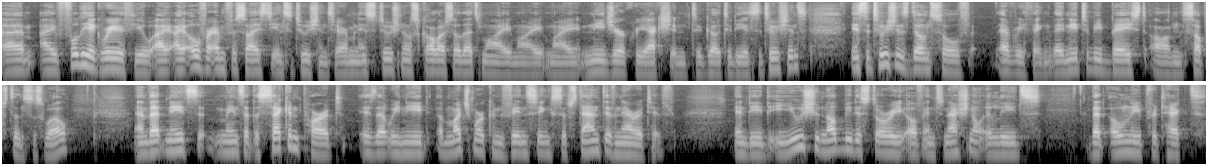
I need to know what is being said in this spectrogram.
um, I fully agree with you. I, I overemphasize the institutions here. I'm an institutional scholar, so that's my, my, my knee-jerk reaction to go to the institutions. Institutions don't solve everything. They need to be based on substance as well. And that needs, means that the second part is that we need a much more convincing substantive narrative. Indeed, the EU should not be the story of international elites that only protect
